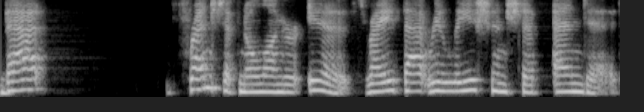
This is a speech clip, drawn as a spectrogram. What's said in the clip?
that friendship no longer is right that relationship ended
